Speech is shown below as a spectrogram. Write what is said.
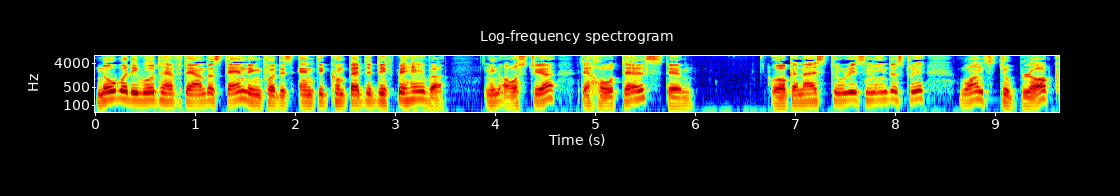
nobody would have the understanding for this anti competitive behavior. In Austria, the hotels, the organized tourism industry wants to block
